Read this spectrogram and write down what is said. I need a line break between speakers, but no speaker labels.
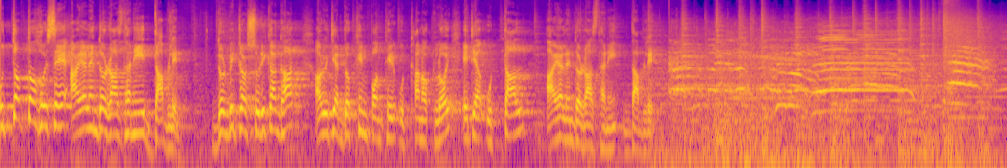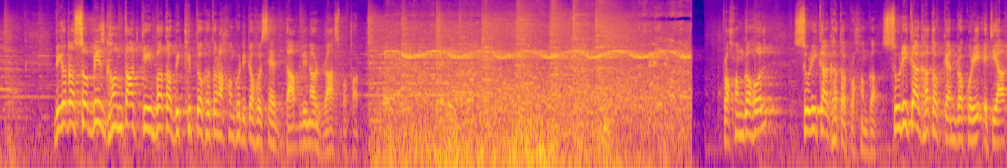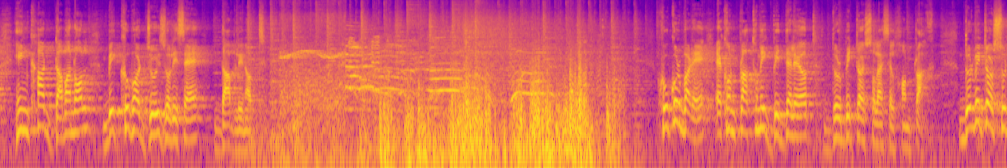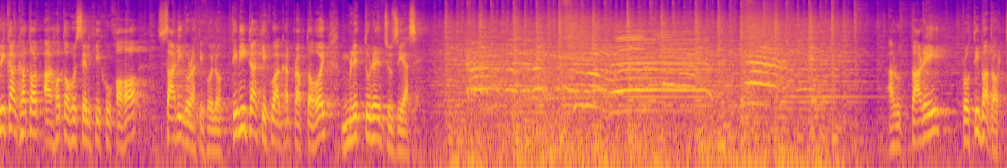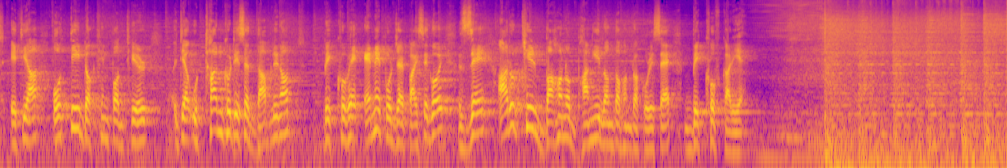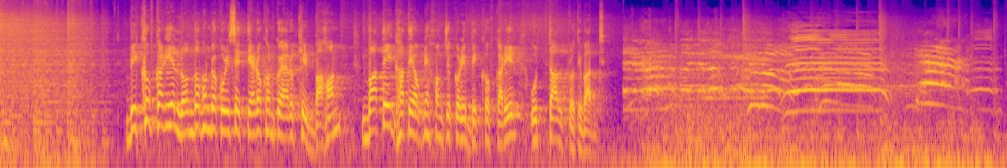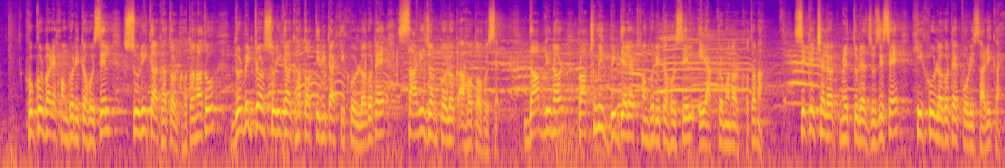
উত্তপ্ত হৈছে আয়াৰলেণ্ডৰ ৰাজধানী ডাবলিন। দুৰ্বৃত্তৰ চুৰিকাঘাত আৰু এতিয়া দক্ষিণপন্থীৰ উত্থানক লৈ এতিয়া উত্তাল আয়াৰলেণ্ডৰ ৰাজধানী ডাবলিন। বিগত চৌব্বিছ ঘণ্টাত কেইবাটাও বিক্ষিপ্ত ঘটনা সংঘটিত হৈছে ডাবলিনৰ ৰাজপথত। প্ৰসংগ হ'ল চুৰিকাঘাটৰ প্ৰসংগ। চুৰিকাঘাটক কেন্দ্ৰ কৰি এতিয়া হিংসাৰ দাবানল বিক্ষোভৰ জুই জ্বলিছে ডাবলিনত। শুকুৰবাৰে এখন প্ৰাথমিক বিদ্যালয়ত দুৰ্বৃত্তই চলাইছিল সন্ত্ৰাস। দুৰ্বৃত্তৰ চুৰিকাঘাটত আহত হৈছিল শিশুসহ চাৰিগৰাকীকৈ লোক তিনিটা শিশু আঘাতপ্ৰাপ্ত হৈ মৃত্যুৰে যুঁজি আছে। আৰু তাৰেই প্ৰতিবাদত এতিয়া অতি দক্ষিণপন্থীৰ এতিয়া উত্থান ঘটিছে ডাবলিনত। বিক্ষোভে এনে পৰ্যায় পাইছেগৈ যে আৰক্ষীৰ বাহনো ভাঙি লণ্ডভণ্ড কৰিছে বিক্ষোভকাৰীয়ে। বিক্ষোভকাৰীয়ে লণ্ডভণ্ড কৰিছে তেৰখনকৈ আৰক্ষীৰ বাহন। বাটে ঘাটে অগ্নিসংযোগ কৰি বিক্ষোভকাৰীৰ উত্তাল প্ৰতিবাদ। শুকুৰবাৰে সংঘটিত হৈছিল চুৰিকাঘাটৰ ঘটনাটো। দুৰ্বৃত্তৰ চুৰিকাঘাটত তিনিটা শিশুৰ লগতে চাৰিজনকৈ লোক আহত হৈছে। ডাবলিনৰ প্ৰাথমিক বিদ্যালয়ত সংঘটিত হৈছিল এই আক্ৰমণৰ ঘটনা। চিকিৎসালয়ত মৃত্যুৰে যুঁজিছে শিশুৰ লগতে পৰিচাৰিকাই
